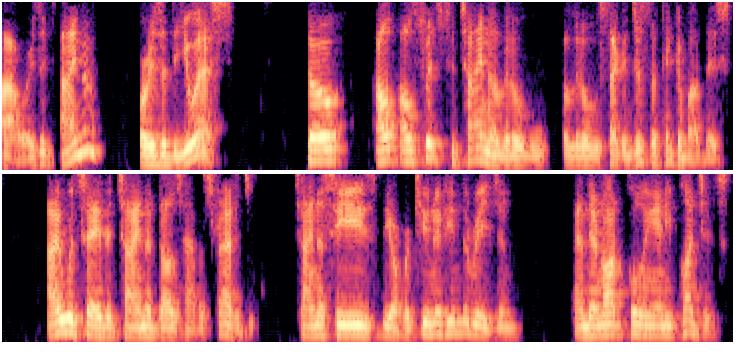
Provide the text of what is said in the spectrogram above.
power? Is it China or is it the US? So I'll, I'll switch to China a little, a little second just to think about this. I would say that China does have a strategy. China sees the opportunity in the region and they're not pulling any punches.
